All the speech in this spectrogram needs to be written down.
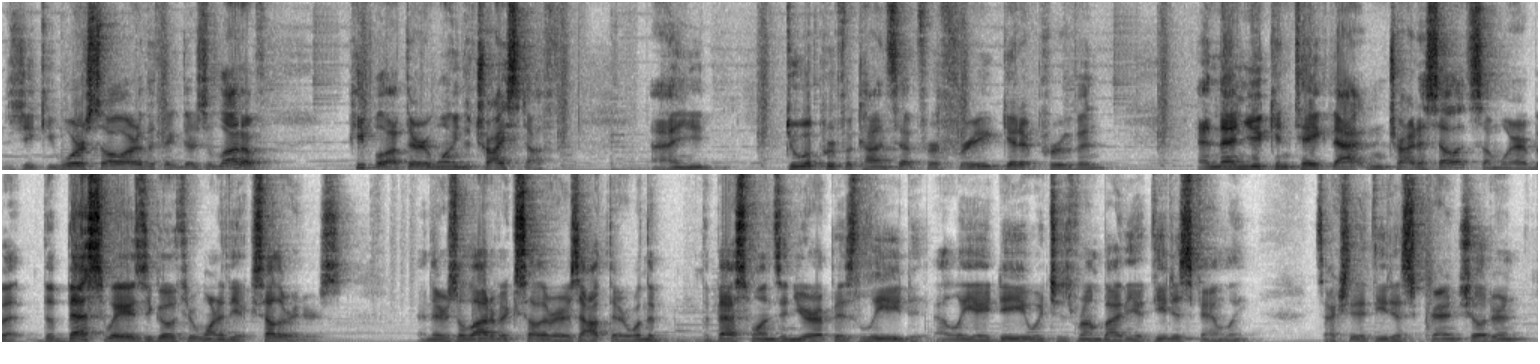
Dziki Warsaw or other thing. There's a lot of people out there willing to try stuff and you do a proof of concept for free, get it proven, and then you can take that and try to sell it somewhere. But the best way is to go through one of the accelerators. And there's a lot of accelerators out there. One of the, the best ones in Europe is LEAD, L E A D, which is run by the Adidas family. It's actually Adidas grandchildren.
